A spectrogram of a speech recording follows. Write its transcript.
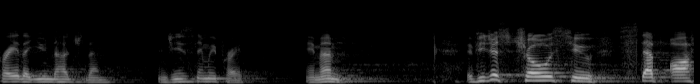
pray that you nudge them. In Jesus' name we pray. Amen. If you just chose to step off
